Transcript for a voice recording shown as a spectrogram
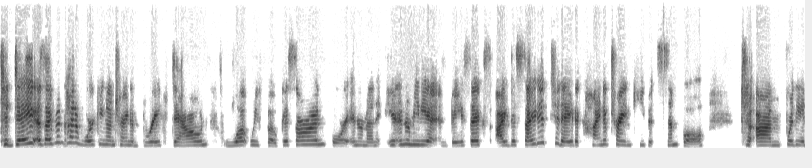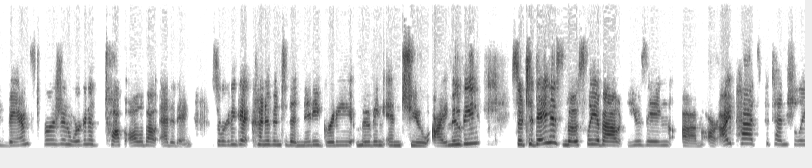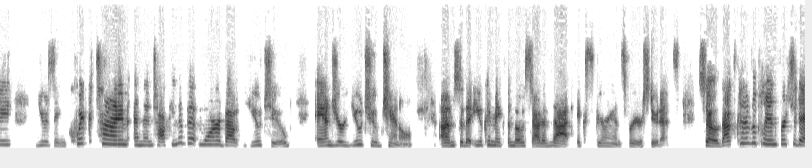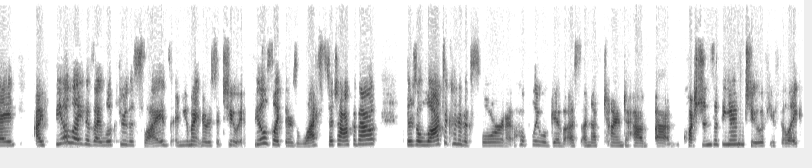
Today, as I've been kind of working on trying to break down what we focus on for intermediate, intermediate and basics, I decided today to kind of try and keep it simple to um for the advanced version we're going to talk all about editing. So we're going to get kind of into the nitty gritty moving into imovie. So today is mostly about using um, our ipads potentially using quicktime and then talking a bit more about youtube and your youtube channel um, so that you can make the most out of that experience for your students. So that's kind of the plan for today I feel like as I look through the slides, and you might notice it too, it feels like there's less to talk about. There's a lot to kind of explore, and it hopefully will give us enough time to have um, questions at the end too, if you feel like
